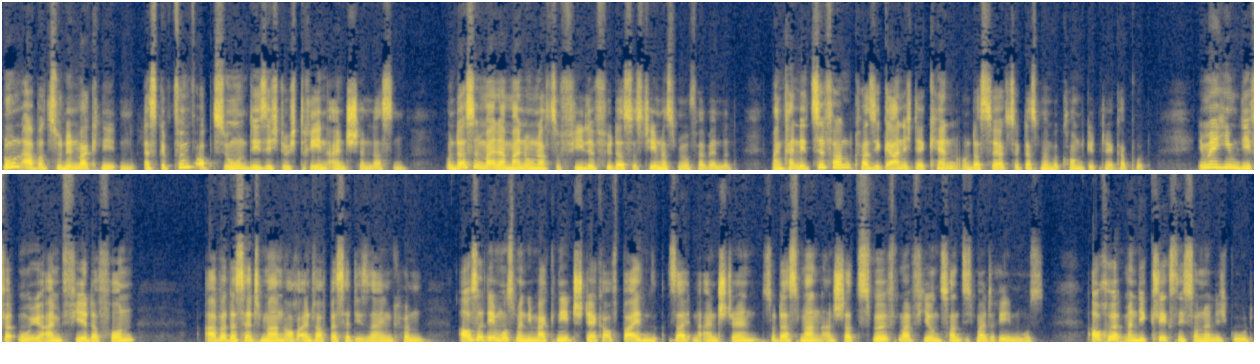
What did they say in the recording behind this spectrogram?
Nun aber zu den Magneten. Es gibt fünf Optionen, die sich durch Drehen einstellen lassen. Und das sind meiner Meinung nach zu viele für das System, das Mio verwendet. Man kann die Ziffern quasi gar nicht erkennen und das Werkzeug, das man bekommt, geht schnell kaputt. Immerhin liefert Mojo einem vier davon, aber das hätte man auch einfach besser designen können. Außerdem muss man die Magnetstärke auf beiden Seiten einstellen, sodass man anstatt 12 mal 24 mal drehen muss. Auch hört man die Klicks nicht sonderlich gut.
